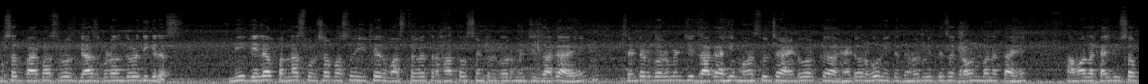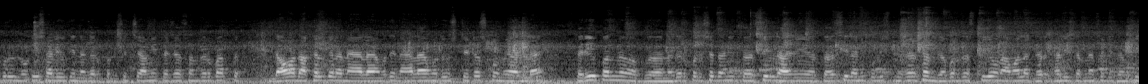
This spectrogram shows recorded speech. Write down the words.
Pusad bypass road gas गोडाऊनजवळ दिग्रस. मी गेल्या पन्नास वर्षापासून इथे वास्तव्यात राहतो. सेंट्रल गव्हर्नमेंटची जागा आहे. सेंट्रल गव्हर्नमेंटची जागा ही महसूलच्या हँडवर्क हँडवर होऊन इथे धनुर्विद्येचं ग्राउंड बनत आहे. आम्हाला काही दिवसापूर्वी नोटीस आली होती नगर परिषदची. आम्ही त्याच्या संदर्भात दावा दाखल केला न्यायालयामध्ये. न्यायालयामधून स्टेटस को मिळालेला आहे तरी पण नगर परिषद आणि तहसील आणि तहसील आणि पोलीस प्रशासन जबरदस्ती येऊन आम्हाला घर खाली करण्यासाठी धमकी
